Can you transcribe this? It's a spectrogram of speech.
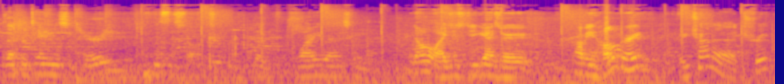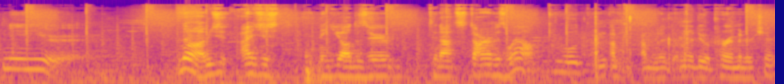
Is that pertaining to security? Who's the stalker? Like, why are you asking that? No, I just, you guys are probably hungry. Are you trying to trick me or? No, I'm just, I just think you all deserve to not starve as well. Well, I'm, I'm, I'm gonna I'm gonna do a perimeter check.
